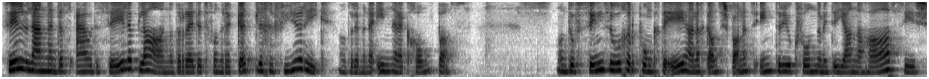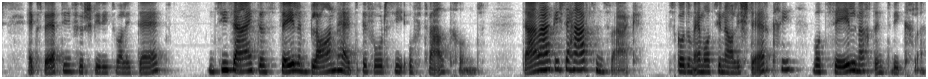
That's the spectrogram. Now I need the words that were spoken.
Viele nennen das auch den Seelenplan oder reden von einer göttlichen Führung oder einem inneren Kompass. Und auf sinnsucher.de habe ich ein ganz spannendes Interview gefunden mit der Jana Haas. Sie ist Expertin für Spiritualität. Und sie sagt, dass die Seele einen Plan hat, bevor sie auf die Welt kommt. Der Weg ist der Herzensweg. Es geht um emotionale Stärke, wo die Seele möchte entwickeln.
